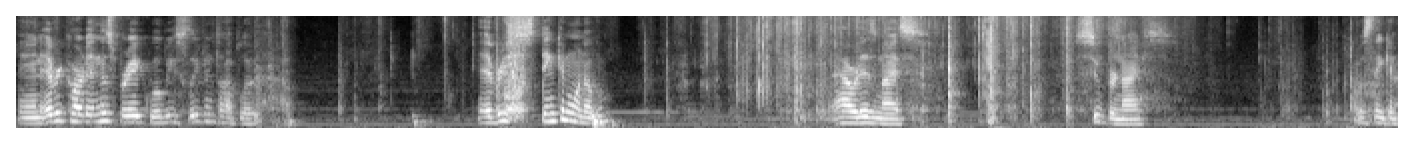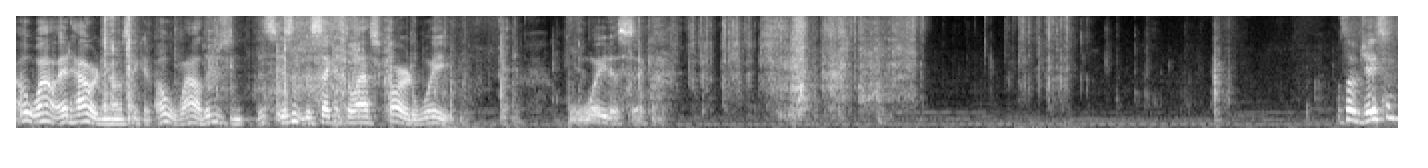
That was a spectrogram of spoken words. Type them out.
And every card in this break will be sleeve and top loaded. Every stinking one of them. Howard is nice. Super nice. I was thinking, oh wow, Ed Howard, and I was thinking, oh wow, there's this isn't the second to last card. Wait. Wait a second. What's up, Jason?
